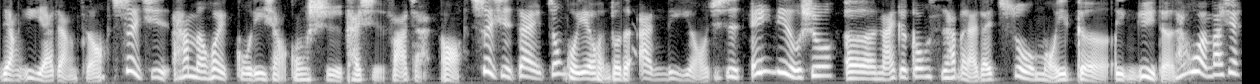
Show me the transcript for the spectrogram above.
两亿啊这样子哦。所以其实他们会鼓励小公司开始发展哦。所以其实在中国也有很多的案例哦，就是诶，例如说呃，哪一个公司他本来在做某一个领域的，他忽然发现。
